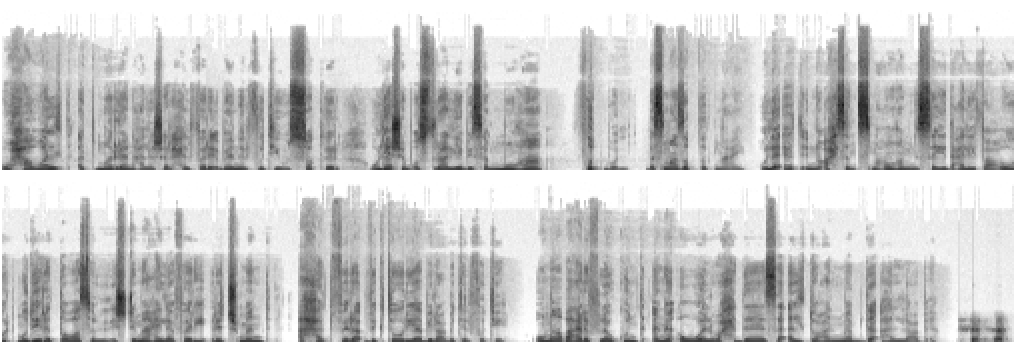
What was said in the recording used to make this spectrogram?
وحاولت أتمرن على شرح الفرق بين ال footy وال soccer وليش بأستراليا بسموها football بس ما زبطت معي. ولقيت إنه أحسن تسمعوها من السيد علي فاعور مدير التواصل الاجتماعي لفريق ريتشموند أحد فرق فيكتوريا بلعبة ال footy. وما بعرف لو كنت أنا أول وحدة سألته عن مبدأ هاللعبة.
